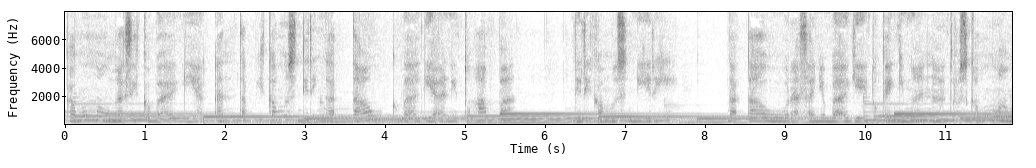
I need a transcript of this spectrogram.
kamu mau ngasih kebahagiaan, tapi kamu sendiri gak tahu kebahagiaan itu apa. Diri kamu sendiri gak tahu rasanya bahagia itu kayak gimana? Terus kamu mau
